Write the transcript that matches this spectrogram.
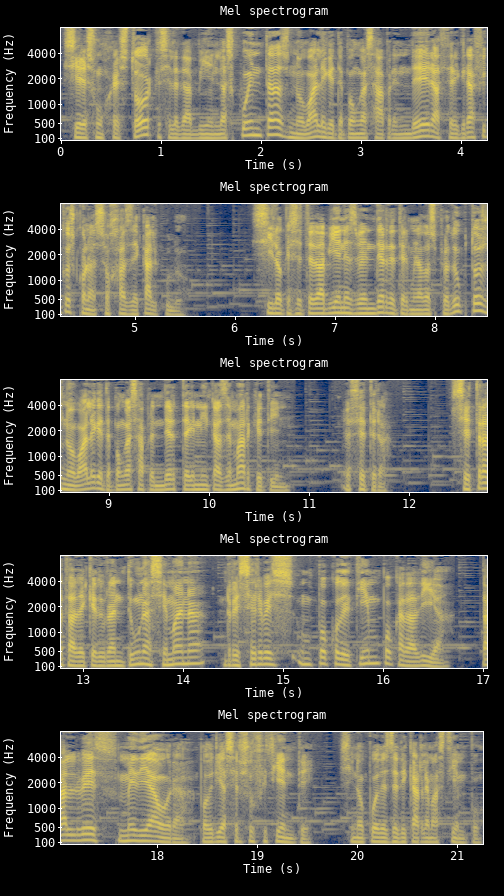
Si eres un gestor que se le da bien las cuentas, no vale que te pongas a aprender a hacer gráficos con las hojas de cálculo. Si lo que se te da bien es vender determinados productos, no vale que te pongas a aprender técnicas de marketing, etc. Se trata de que durante una semana reserves un poco de tiempo cada día, tal vez media hora podría ser suficiente, si no puedes dedicarle más tiempo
